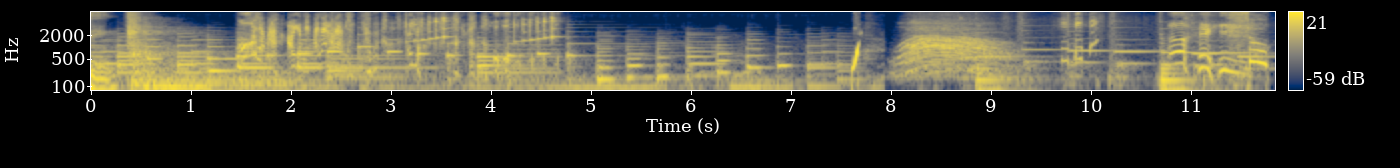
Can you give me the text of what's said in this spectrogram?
interesting. Wow! so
